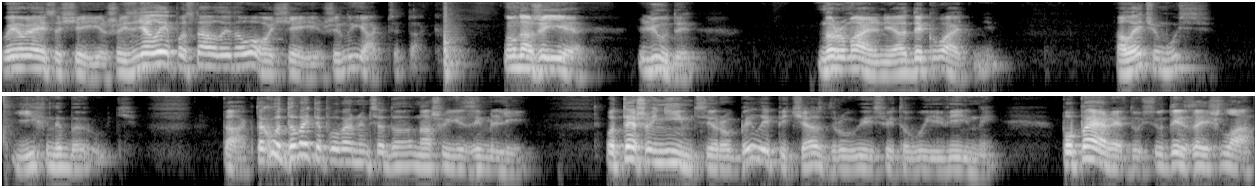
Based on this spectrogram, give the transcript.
виявляється ще гірше. Зняли, поставили нового ще гірше. Ну як це так? У нас же є люди нормальні, адекватні. Але чомусь їх не беруть. Так, так от давайте повернемося до нашої землі. От те, що німці робили під час Другої світової війни. Попереду сюди зайшла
